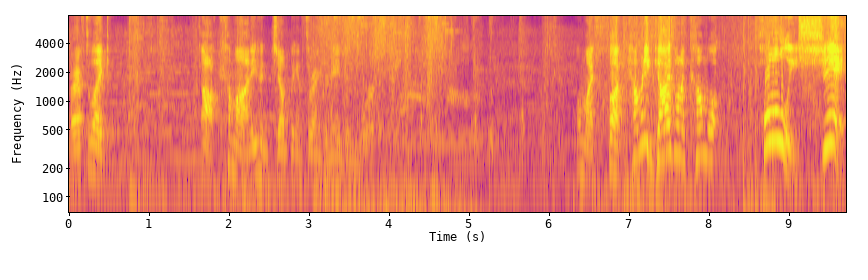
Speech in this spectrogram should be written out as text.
Or I have to like... Oh, come on, even jumping and throwing grenade didn't work. Oh my fuck, how many guys want to come Holy shit!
